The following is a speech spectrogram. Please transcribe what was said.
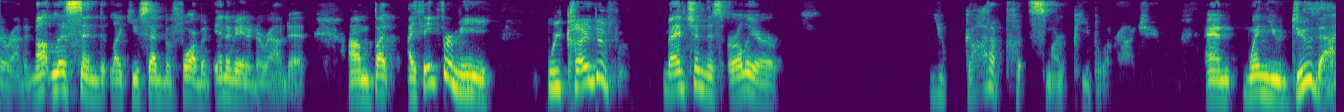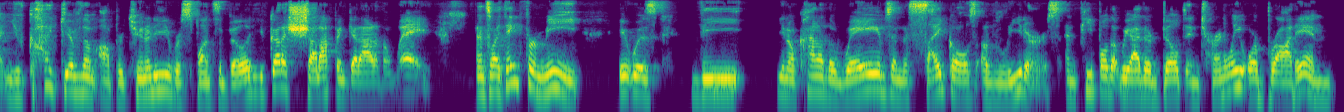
around it. Not listened, like you said before, but innovated around it. Um, but I think for me, we kind of mentioned this earlier. You got to put smart people around you. And when you do that, you've got to give them opportunity, responsibility. You've got to shut up and get out of the way. And so I think for me, it was the you know kind of the waves and the cycles of leaders and people that we either built internally or brought in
